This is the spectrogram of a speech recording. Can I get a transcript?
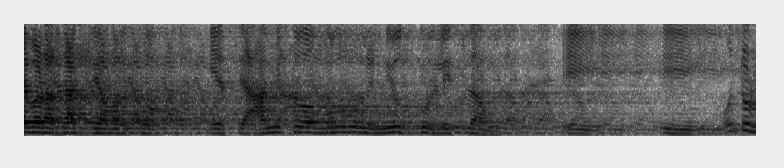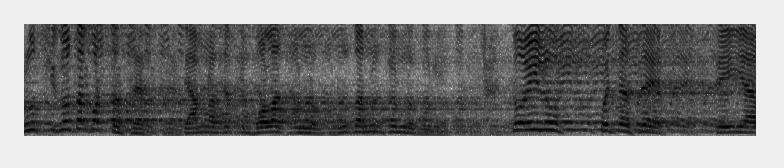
এবার ডাক দিয়ে আমার ইয়েতে আমি তো মনে মনে নিয়োগ করে নিয়েছিলাম এই এই ওইটা রুচিকতা করতেছে যে আপনাদেরকে বলার জন্য, বোঝানোর জন্য করি। তো এই লোক ইয়া,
